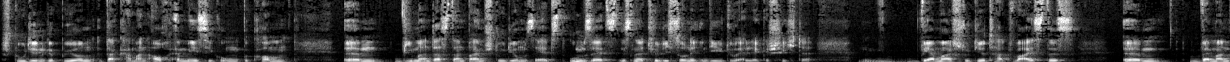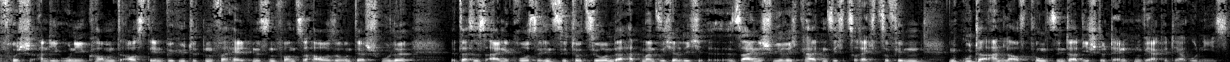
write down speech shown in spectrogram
Studiengebühren, da kann man auch Ermäßigungen bekommen. Ähm, wie man das dann beim Studium selbst umsetzt, ist natürlich so eine individuelle Geschichte. Wer mal studiert hat, weiß das ähm, wenn man frisch an die Uni kommt aus den behüteten Verhältnissen von zu Hause und der Schule, das ist eine große Institution, da hat man sicherlich äh, seine Schwierigkeiten, sich zurechtzufinden. Ein guter Anlaufpunkt sind da die Studentenwerke der Unis.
